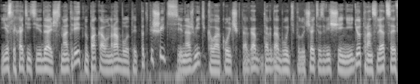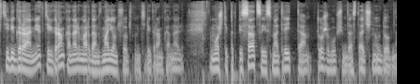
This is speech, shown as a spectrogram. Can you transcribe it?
Если хотите и дальше смотреть, но пока он работает, подпишитесь и нажмите колокольчик, тогда, тогда будете получать извещения. Идет трансляция в Телеграме, в Телеграм-канале Мардан, в моем собственном Телеграм-канале. Можете подписаться и смотреть там. Тоже, в общем, достаточно удобно.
